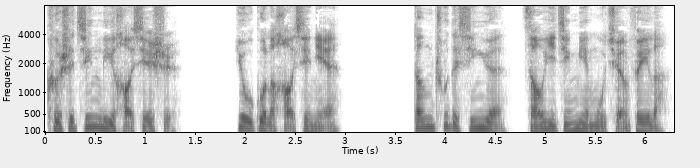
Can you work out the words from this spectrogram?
可是经历好些事，又过了好些年，当初的心愿早已经面目全非了。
